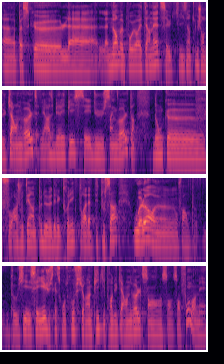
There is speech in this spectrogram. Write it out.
euh, parce que la, norme Power Ethernet, ça utilise un truc genre du 40 volts, les Raspberry Pi, c'est du 5 volts, donc il euh, faut rajouter un peu d'électronique pour adapter tout ça, ou alors, enfin, on peut, aussi essayer jusqu'à ce qu'on trouve sur un Pi qui prend du 40 volts sans, sans fondre, mais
